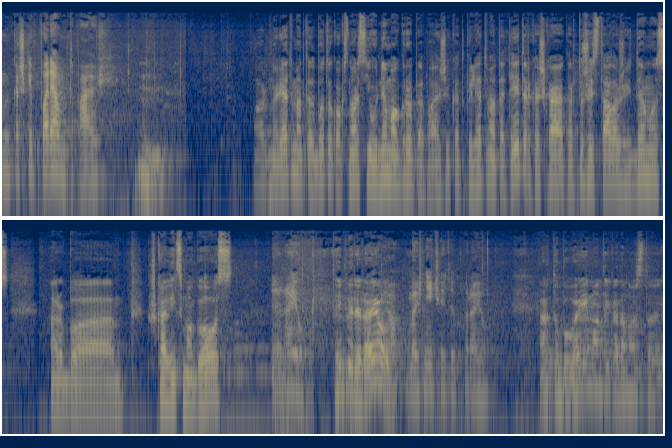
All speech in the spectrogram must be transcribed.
nu, kažkaip paremti, pavyzdžiui. Mhm. Ar norėtumėt, kad būtų koks nors jaunimo grupė, pavyzdžiui, kad galėtumėt ateiti ir kažką kartu žaisti stalo žaidimus arba kažką vyks smagaus? Yra jau. Taip ir yra jau. Jo, bažnyčiai taip yra jau. Ar tu buvai, man tai kada nors toj...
